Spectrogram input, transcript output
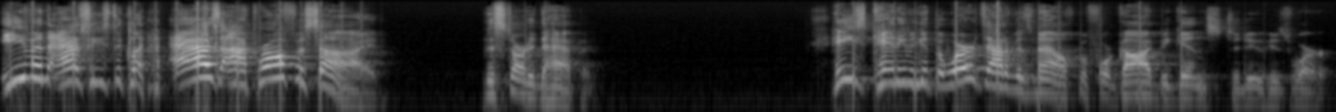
Even as he's declaring, as I prophesied, this started to happen. He can't even get the words out of his mouth before God begins to do his work.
